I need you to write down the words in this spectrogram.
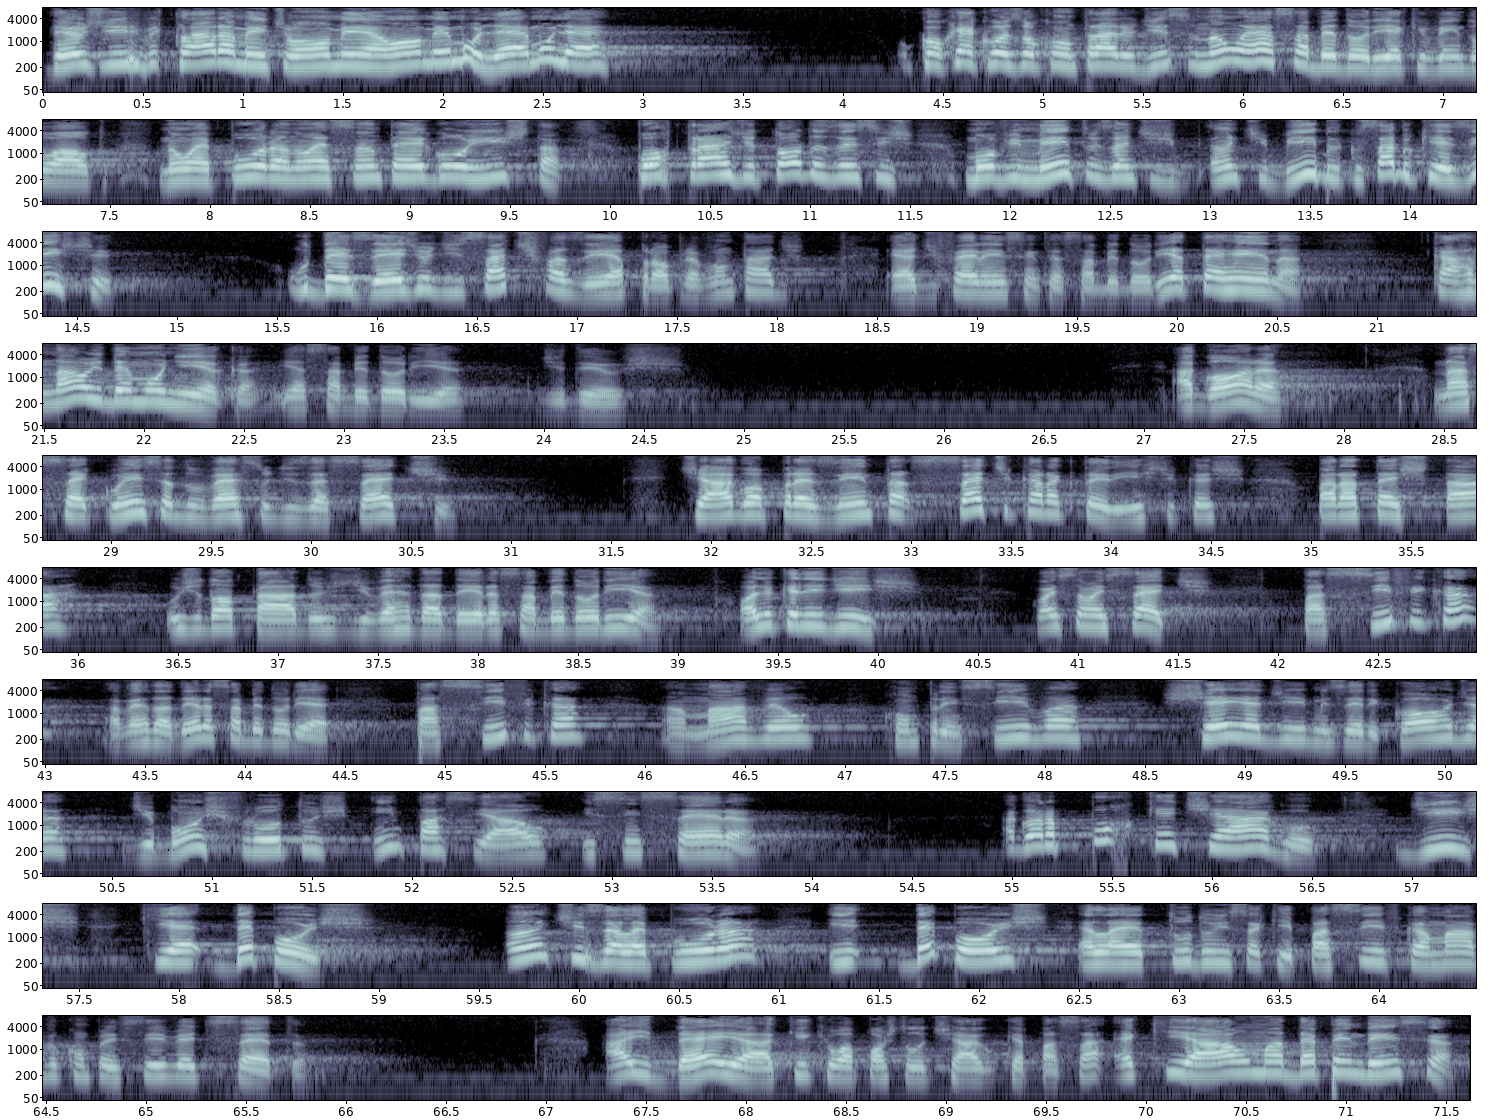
Deus diz claramente: homem é homem, mulher é mulher. Qualquer coisa ao contrário disso não é a sabedoria que vem do alto, não é pura, não é santa, é egoísta. Por trás de todos esses movimentos anti, antibíblicos, sabe o que existe? O desejo de satisfazer a própria vontade. É a diferença entre a sabedoria terrena, carnal e demoníaca, e a sabedoria de Deus. Agora, na sequência do verso 17, Tiago apresenta sete características para testar os dotados de verdadeira sabedoria. Olha o que ele diz. Quais são as sete? Pacífica, a verdadeira sabedoria é pacífica, amável, compreensiva, cheia de misericórdia, de bons frutos, imparcial e sincera. Agora, por que Tiago diz que é depois? Antes ela é pura e depois ela é tudo isso aqui: pacífica, amável, compreensível, etc. A ideia aqui que o apóstolo Tiago quer passar é que há uma dependência.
